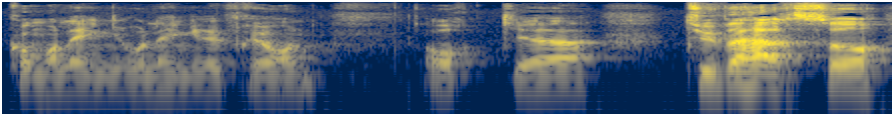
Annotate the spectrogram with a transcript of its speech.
kommer längre och längre ifrån. Och eh, tyvärr så,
